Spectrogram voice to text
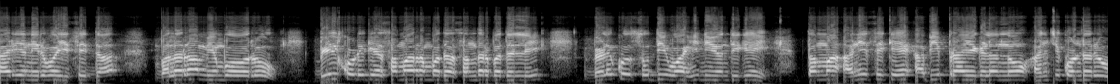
ಕಾರ್ಯನಿರ್ವಹಿಸಿದ್ದ ಬಲರಾಮ್ ಎಂಬುವರು ಬೀಳ್ಕೊಡುಗೆ ಸಮಾರಂಭದ ಸಂದರ್ಭದಲ್ಲಿ ಬೆಳಕು ಸುದ್ದಿ ವಾಹಿನಿಯೊಂದಿಗೆ ತಮ್ಮ ಅನಿಸಿಕೆ, ಅಭಿಪ್ರಾಯಗಳನ್ನು ಹಂಚಿಕೊಂಡರು.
